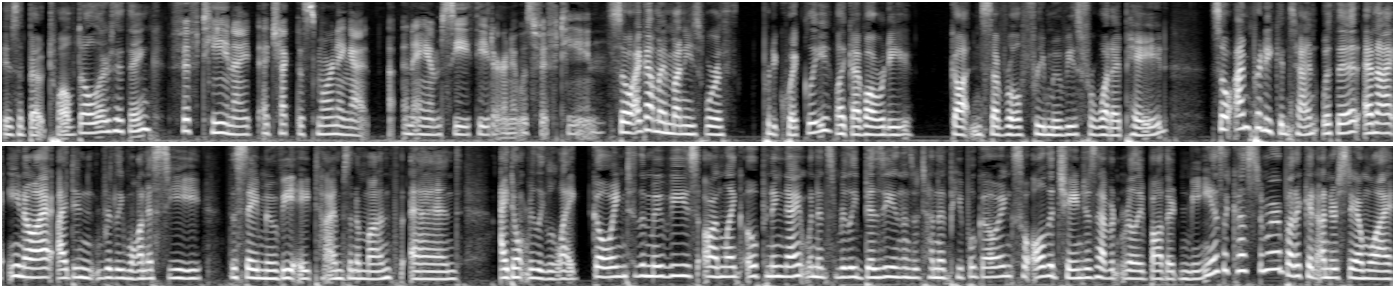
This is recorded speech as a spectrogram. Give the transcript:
is about $12, I think. 15. I, I checked this morning at an AMC theater and it was 15. So I got my money's worth pretty quickly. Like I've already gotten several free movies for what I paid. So I'm pretty content with it. And I, you know, I, I didn't really want to see the same movie eight times in a month. And I don't really like going to the movies on like opening night when it's really busy and there's a ton of people going. So all the changes haven't really bothered me as a customer, but I can understand why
